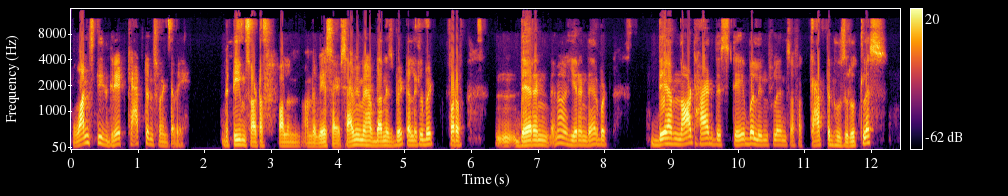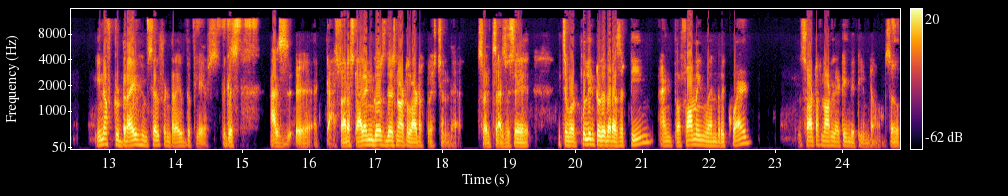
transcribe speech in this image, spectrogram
once these great captains went away the team sort of fallen on the wayside. Sammy may have done his bit a little bit for a, there and you know here and there, but they have not had this stable influence of a captain who's ruthless enough to drive himself and drive the players because as uh, as far as talent goes, there's not a lot of question there. So it's as you say, it's about pulling together as a team and performing when required, sort of not letting the team down. So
